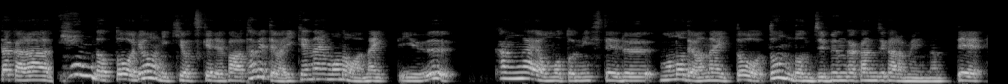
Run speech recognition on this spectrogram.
うん。だから、頻度と量に気をつければ食べてはいけないものはないっていう考えを元にしているものではないと、どんどん自分ががんじがらめになって、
